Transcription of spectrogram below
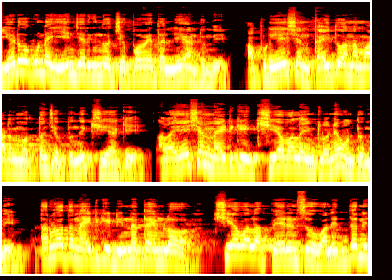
ఏడవకుండా ఏం జరిగిందో చెప్పవే తల్లి అంటుంది. అప్పుడు ఏషియన్ కైతు అన్న మాటలు మొత్తం చెప్తుంది క్షియాకి. అలా ఏషియన్ నైట్కి క్షియా వాళ్ళ ఇంట్లోనే ఉంటుంది. తర్వాత నైట్కి డిన్నర్ టైంలో క్షియా వాళ్ళ పేరెంట్స్ వాళ్ళిద్దరిని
